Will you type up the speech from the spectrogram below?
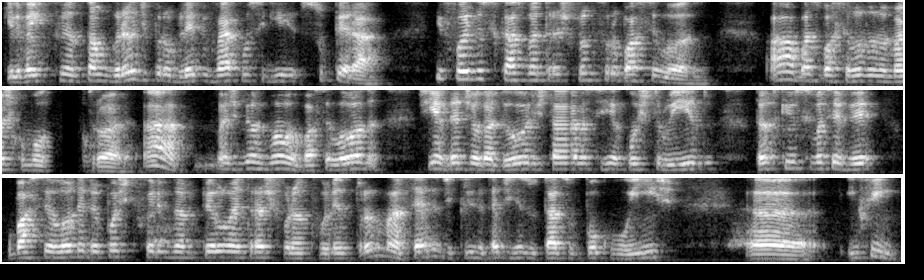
que ele vai enfrentar um grande problema e vai conseguir superar. E foi nesse caso do Eintracht Frankfurt o Barcelona. Ah, mas o Barcelona não é mais como outrora. Ah, mas meu irmão, o Barcelona tinha grandes jogadores, estava se reconstruindo. Tanto que se você vê, o Barcelona, depois que foi eliminado pelo Eintracht Frankfurt, entrou numa série de crises até de resultados um pouco ruins. Uh, enfim,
